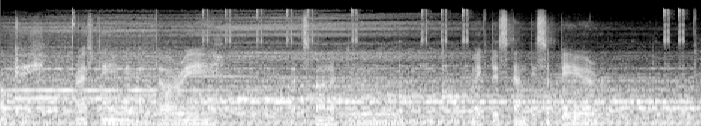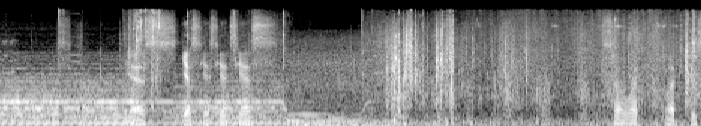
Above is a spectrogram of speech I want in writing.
Okay, crafting, inventory. What's gonna do? Make this gun disappear. So, yes, yes, yes, yes, yes. So what? What is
